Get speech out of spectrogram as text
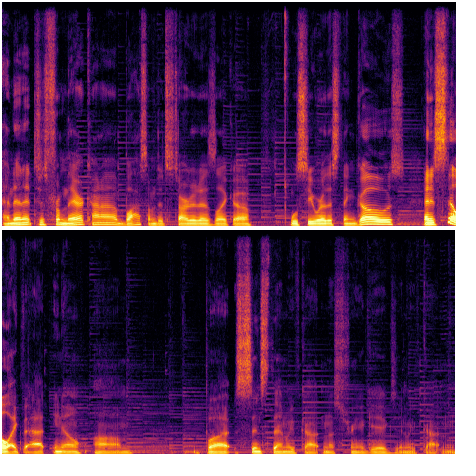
And then it just from there kind of blossomed. It started as like a, we'll see where this thing goes. And it's still like that, you know. Um, but since then, we've gotten a string of gigs and we've gotten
